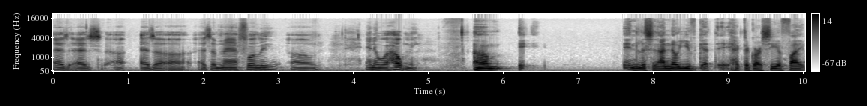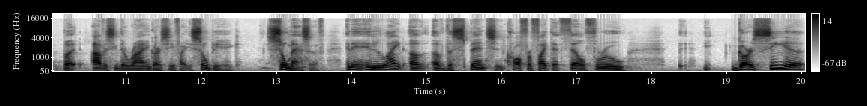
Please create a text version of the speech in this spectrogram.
as as, uh, as a uh, as a man fully, um, and it will help me. Um, it, and listen, I know you've got the Hector Garcia fight, but obviously the Ryan Garcia fight is so big, so massive. And in light of, of the Spence and Crawford fight that fell through, Garcia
